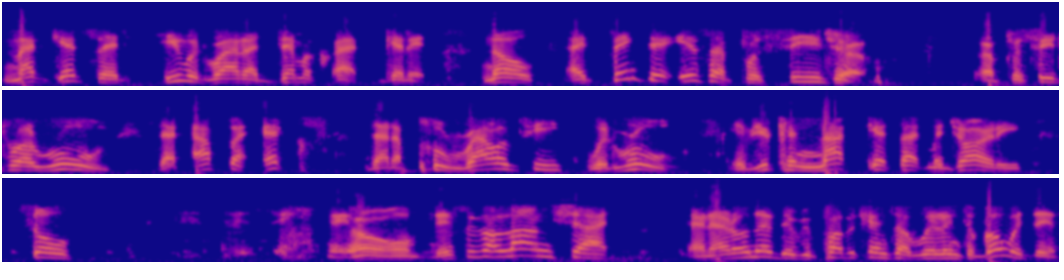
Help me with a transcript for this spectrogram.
Matt Gaetz said he would rather a Democrat get it. No, I think there is a procedure, a procedural rule that after X, that a plurality would rule. If you cannot get that majority, so this is a long shot, and I don't know if the Republicans are willing to go with this.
